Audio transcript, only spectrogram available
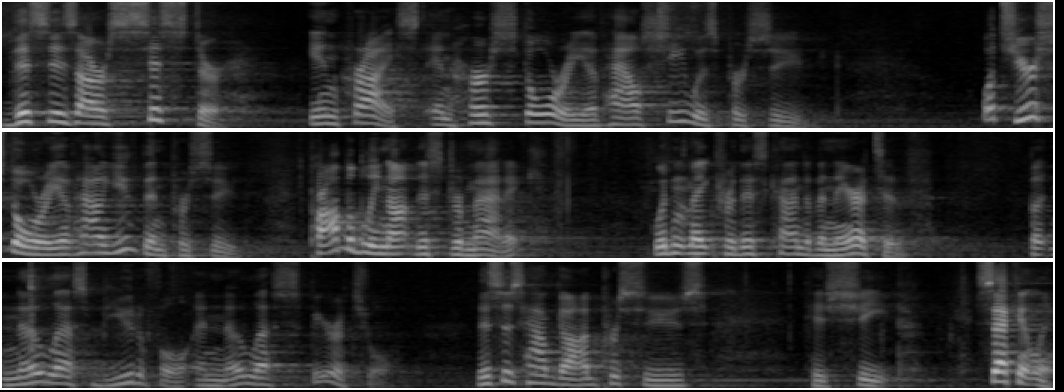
This is our sister in Christ and her story of how she was pursued. What's your story of how you've been pursued? Probably not this dramatic, wouldn't make for this kind of a narrative, but no less beautiful and no less spiritual. This is how God pursues his sheep. Secondly,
